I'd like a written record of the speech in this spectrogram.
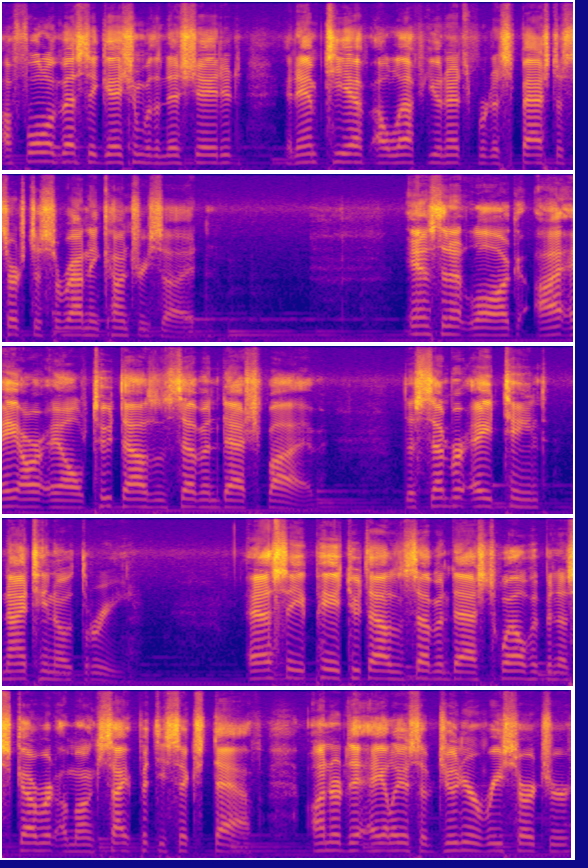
A full investigation was initiated, and MTF-LF units were dispatched to search the surrounding countryside. Incident Log IARL-2007-5 December 18, 1903 SCP-2007-12 had been discovered among Site-56 staff, under the alias of Junior Researcher.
